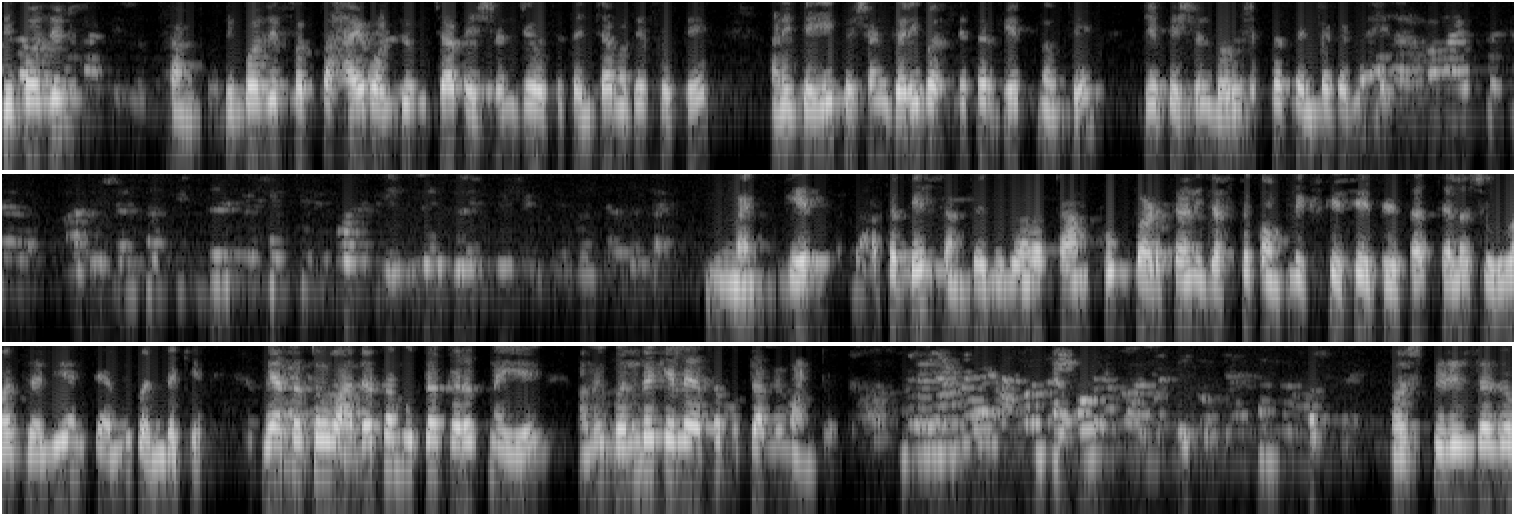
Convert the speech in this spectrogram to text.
डिपॉझिट सांगतो. डिपॉझिट फक्त हाय व्हॉल्यूमच्या पेशंट जे होते त्यांच्यामध्येच होते आणि तेही पेशंट गरीब असले तर घेत नव्हते. जे पेशंट भरू शकतात त्यांच्याकडनं घेत आता तेच सांगतोय मी तुम्हाला काम खूप वाढतं आणि जास्त कॉम्प्लेक्स केसेस येतात. त्याला सुरुवात झाली आणि ते आम्ही बंद केले. मी आता तो वादाचा मुद्दा करत नाहीये. आम्ही बंद केलाय असा मुद्दा मी मांडतो हॉस्पिटलचा जो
